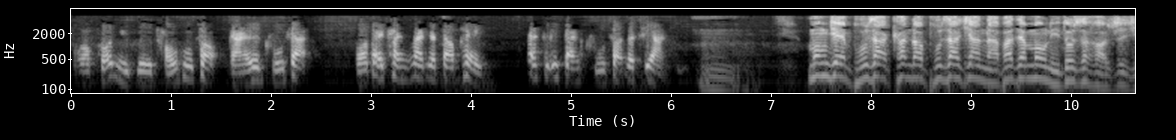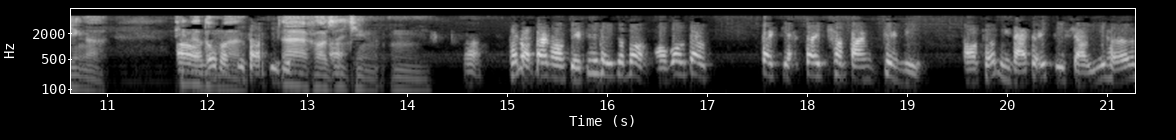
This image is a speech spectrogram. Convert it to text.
我和女子头部说感恩菩萨，我在看那个照片，那是一张菩萨的像。嗯，梦见菩萨，看到菩萨像，哪怕在梦里都是好事情啊，听得懂吗哦都是好事？情哎，好事情，嗯。啊，台长帮我解最后一个梦，我梦到在家在上班店里，我手里拿着一只小鱼和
